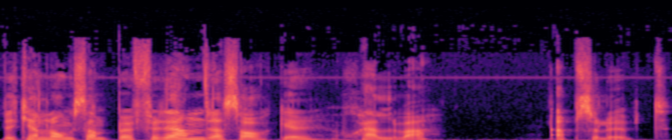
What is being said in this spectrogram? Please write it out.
Vi kan långsamt börja förändra saker själva, absolut.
